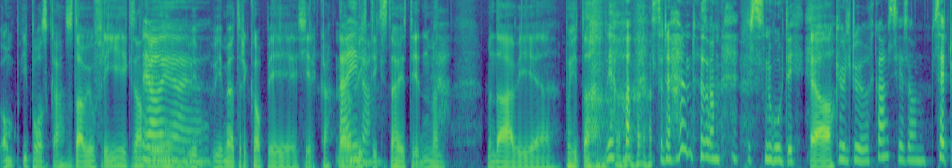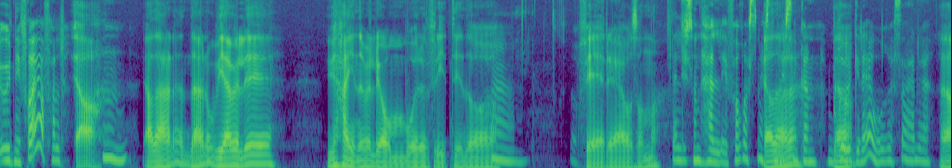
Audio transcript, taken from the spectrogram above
om, I påska så tar vi jo fri, ikke sant? Ja, vi, ja, ja. Vi, vi møter ikke opp i kirka. Det er Nei den da. viktigste høytiden, men, men da er vi eh, på hytta. Ja, så det er en sånn snodig ja. kultur, kanskje, sånn sett utenfra iallfall. Ja. Mm. ja, det er det. Det er noe Vi er veldig Vi hegner veldig om vår fritid og Mm. ferie og sånn, da. Det er litt sånn hellig for oss, nesten, Ja, det det. hvis en kan bruke det ordet. Så er det Ja.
